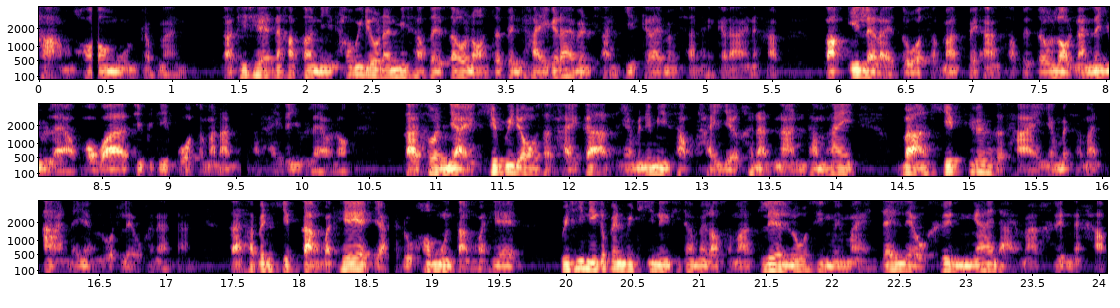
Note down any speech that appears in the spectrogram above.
ถามข้อมูลกับมัน จากที่เทสนะครับตอนนี้ถ้าวิดีโอนั้นมีซับไตเติลเนาะจะเป็นไทยก็ได้เป็นภาษาอังกฤษก็ได้เป็นภาษาไหนก็ได้นะครับปลั๊กอินหลาย ๆ ตัวสามารถไปอ่านซับไตเติลเหล่านั้นได้อยู่แล้ว เพราะว่า GPT-4 สามารถอ่านภาษาไทยได้อยู่แล้วเนาะแต่ส่วนใหญ่คลิปวิดีโอภาษาไทยก็อาจจะยังไม่ได้มีซับไทยเยอะขนาดนั้นทำให้บางคลิปที่เป็นภาษาไทยยังไม่สามารถอ่านได้อย่างรวดเร็วขนาดนั้น แต่ถ้าเป็นคลิปต่างประเทศอยากดูข้อมูลต่างประเทศ วิธีนี้ก็เป็นวิธีหนึ่งที่ทำให้เราสามารถเรียนรู้สิ่งใหม่ ๆ ได้เร็วขึ้นง่ายดายมากขึ้นนะครับ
